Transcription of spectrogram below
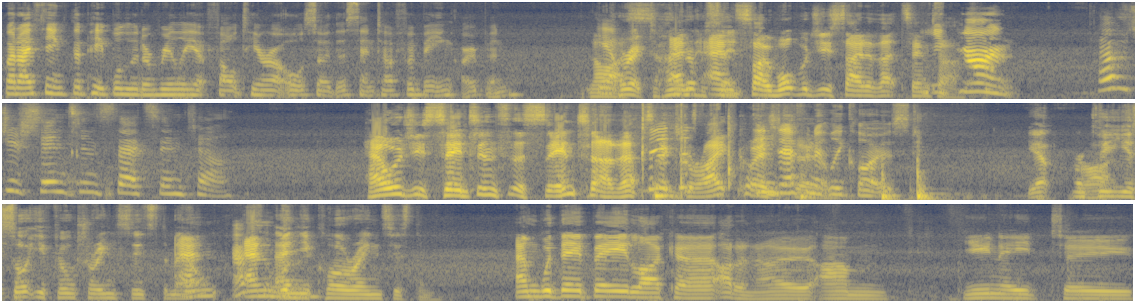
But I think the people that are really at fault here are also the centre for being open. "Nice"? Correct, And, 100%. and so, what would you say to that centre? You centre? can't. How would you sentence that centre? How would you sentence the centre? That's They're a just great question. Indefinitely closed. Yep. Until you sort your filtering system out And and, and Absolutely. would, your chlorine system. and would there be like a I don't know? Um, you need to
